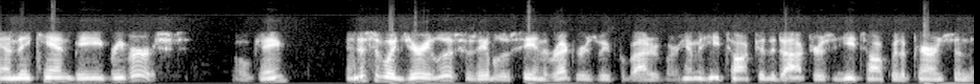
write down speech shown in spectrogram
and they can be reversed. Okay, and this is what Jerry Lewis was able to see in the records we provided for him. And he talked to the doctors, and he talked with the parents and the,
